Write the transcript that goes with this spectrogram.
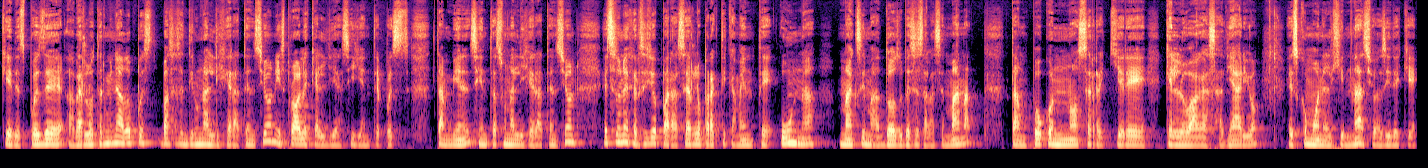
que después de haberlo terminado, pues vas a sentir una ligera tensión y es probable que al día siguiente, pues también sientas una ligera tensión. Este es un ejercicio para hacerlo prácticamente una, máxima dos veces a la semana. Tampoco no se requiere que lo hagas a diario. Es como en el gimnasio, así de que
